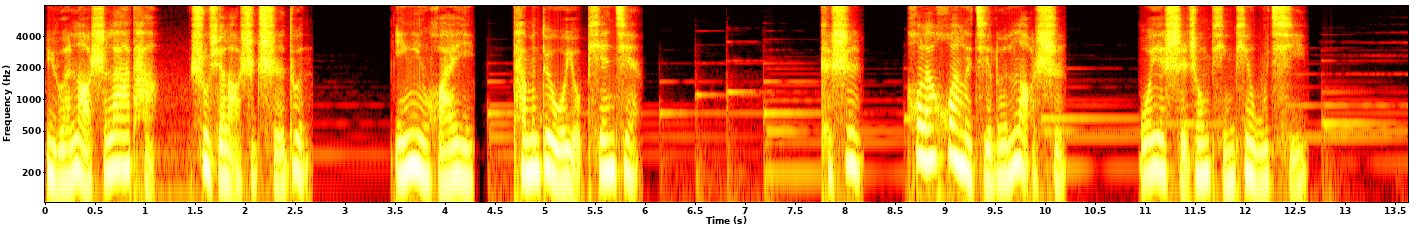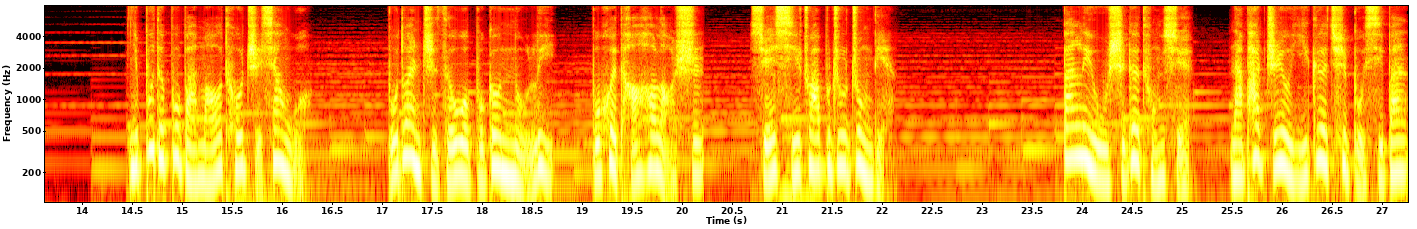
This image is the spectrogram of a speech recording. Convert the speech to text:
语文老师邋遢，数学老师迟钝，隐隐怀疑他们对我有偏见。可是后来换了几轮老师，我也始终平平无奇。你不得不把矛头指向我，不断指责我不够努力，不会讨好老师，学习抓不住重点。班里五十个同学。哪怕只有一个去补习班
